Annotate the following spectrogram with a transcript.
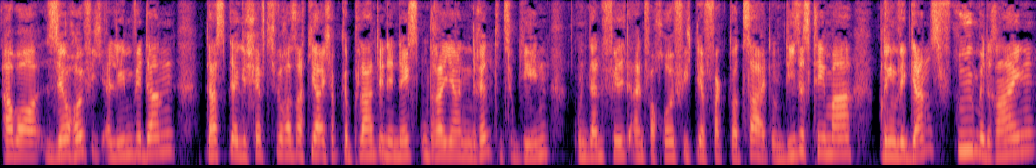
aber sehr häufig erleben wir dann, dass der Geschäftsführer sagt, ja, ich habe geplant, in den nächsten drei Jahren in Rente zu gehen. Und dann fehlt einfach häufig der Faktor Zeit. Und dieses Thema bringen wir ganz früh mit rein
